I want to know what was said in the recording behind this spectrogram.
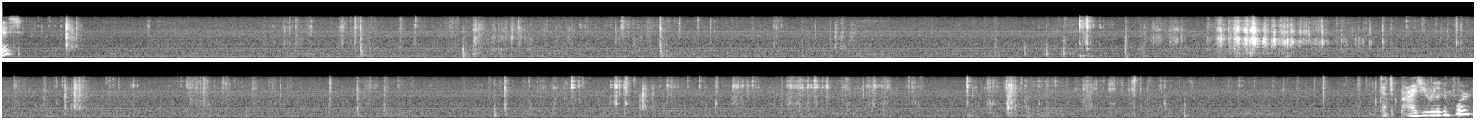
That surprise prize you were looking for?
